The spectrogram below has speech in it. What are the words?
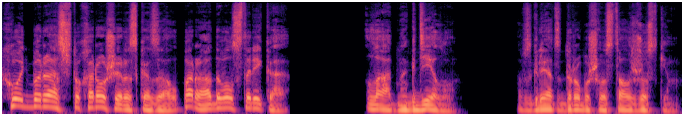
Хоть бы раз что хороший рассказал, порадовал старика. Ладно, к делу. Взгляд Дробушева стал жестким.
